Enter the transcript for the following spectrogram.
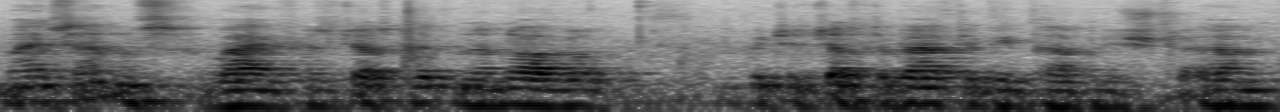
my son's wife has just written a novel which is just about to be published um,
